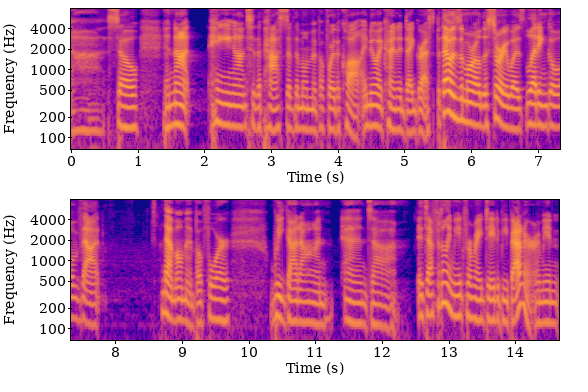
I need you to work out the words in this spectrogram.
Uh, so, and not hanging on to the past of the moment before the call. I know I kind of digressed, but that was the moral of the story was letting go of that that moment before we got on and uh it definitely made for my day to be better. I mean,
